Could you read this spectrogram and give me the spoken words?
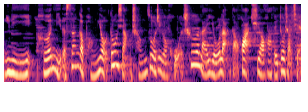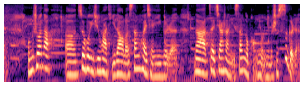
你和你的三个朋友都想乘坐这个火车来游览的话，需要花费多少钱？我们说呢，呃，最后一句话提到了三块钱一个人，那再加上你三个朋友，你们是四个人，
